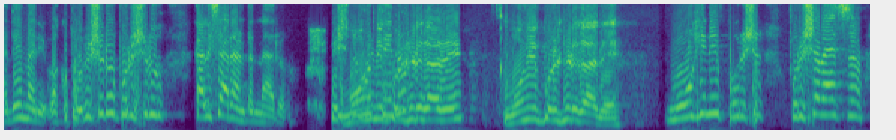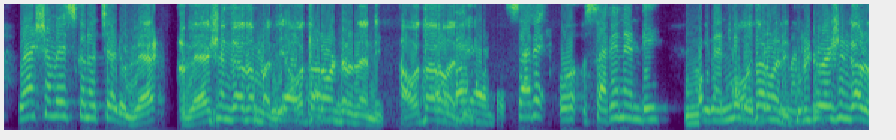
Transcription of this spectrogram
అదే మరి ఒక పురుషుడు పురుషుడు కలిశారంటున్నారు. మోహిని పురుషుడు కాదే మోహిని పురుషుడు కాదే. మోహిని పురుష పురుష వేషం వేషం వేసుకుని వచ్చాడు. వేషం కాదమ్మా అది అవతారం అంటారు దాన్ని. అవతారం అది. సరే సరేనండి. ఇవన్నీ పురుష వేషం కాదు?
